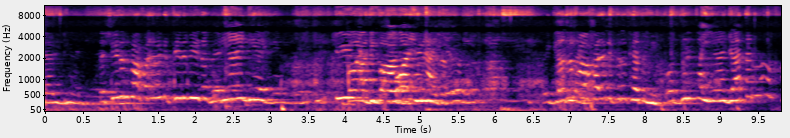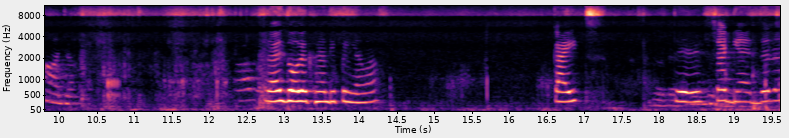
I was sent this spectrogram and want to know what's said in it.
ਜਲਦੀਆਂ ਤੇ ਸ਼ੀਰ ਪਾਪਾ ਨੇ ਕਿੱਥੇ ਦੀ ਵੀਰ ਮੇਰੀਆਂ ਇੰਡੀਆਂ ਇੰਡੀਆਂ ਸਾਡੀ ਬਾਤ ਵਾਲੀ ਨਹੀਂ ਬਣਾਈ ਯਾਰ ਤੇ ਪਾਪਾ ਨੇ ਕਿੱਥੇ ਰੱਖਿਆ ਤੁਸੀਂ? ਉਧਰ ਪਈਆਂ ਜਾ ਤੱਕ ਨਾ ਖਾ ਜਾ। ਗਾਇਸ ਦੋ ਵੇਖਣ ਦੀ ਪਈਆਂ ਵਾ। ਕਾਈਟਸ ਤੇ ਸਾਡੀਆਂ ਇੱਧਰ ਆ।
